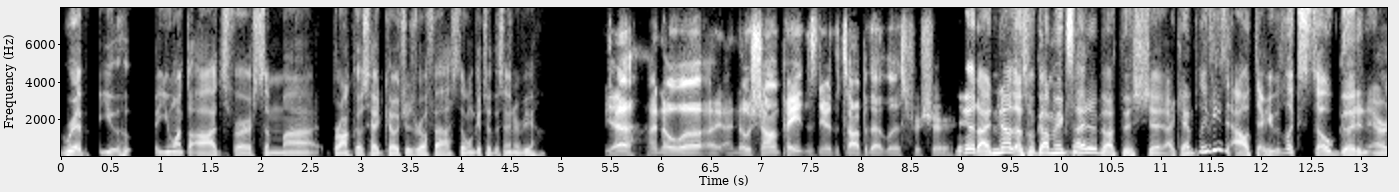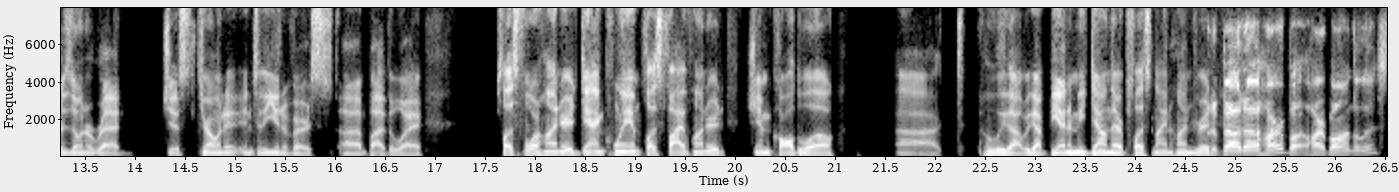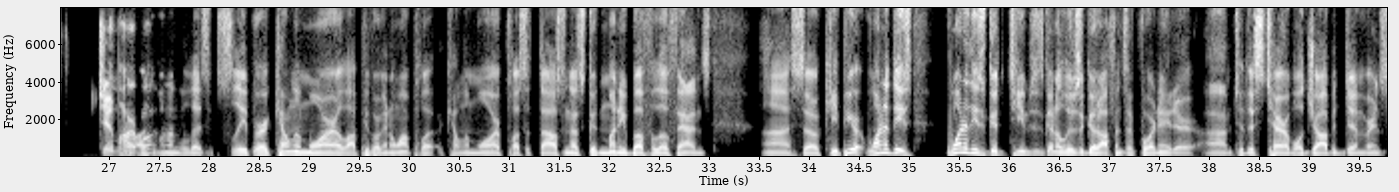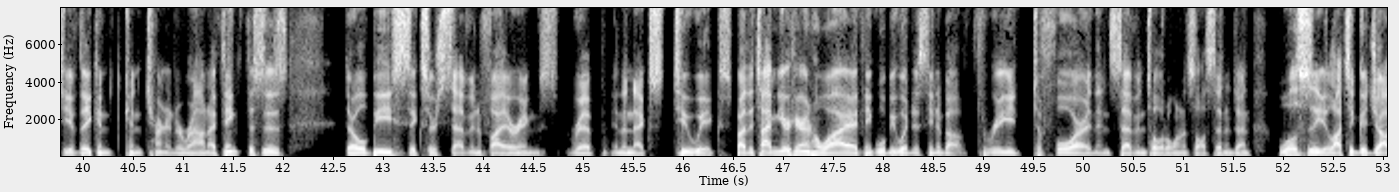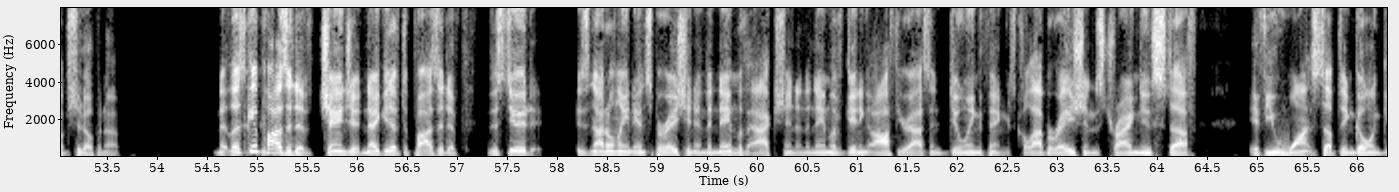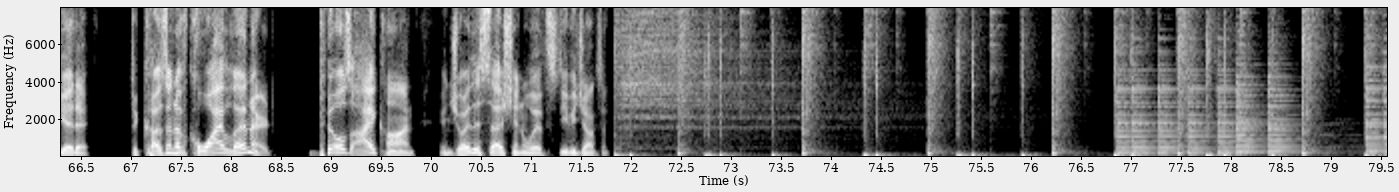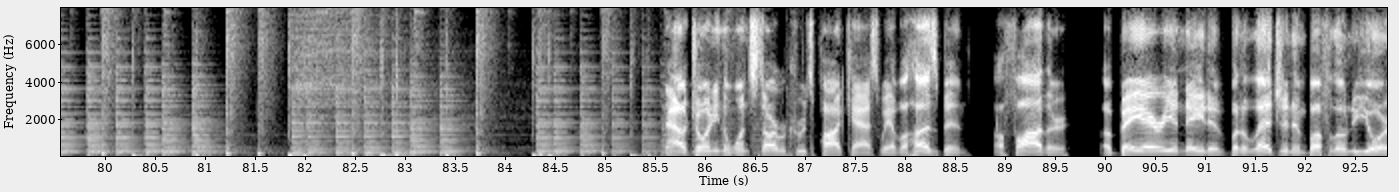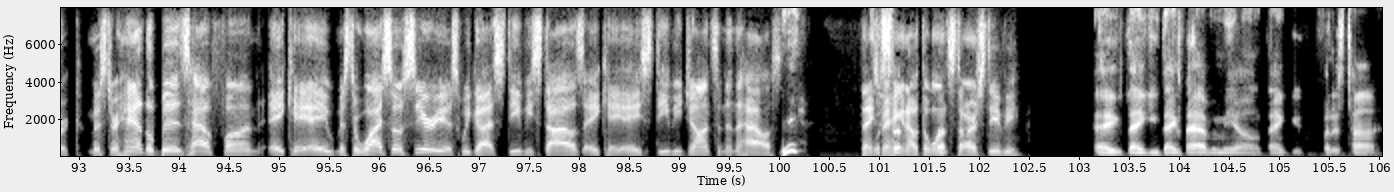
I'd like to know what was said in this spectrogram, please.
Rip, you you want the odds for some uh, Broncos head coaches real fast, then we'll get to this interview. Yeah, I know. Uh, I, I know Sean Payton's near the top of that list for sure. Dude, I know. That's what got me excited about this shit. I can't believe he's out there. He would look so good in Arizona red, just throwing it into the universe. Uh, by the way, plus four hundred. Dan Quinn plus five hundred. Jim Caldwell. Uh, who we got? We got Bieniemy down there plus nine hundred. What about uh Harbaugh? Harbaugh on the list? Jim Harbaugh on the list. Sleeper. Kellen Moore. A lot of people are going to want pl- Kellen Moore plus a thousand. That's good money, Buffalo fans. Uh, so keep your one of these one of these good teams is going to lose a good offensive coordinator um, to this terrible job in Denver and see if they can can turn it around. I think this is there will be six or seven firings rip in the next two weeks. By the time you're here in Hawaii, I think we'll be witnessing about three to four and then seven total when it's all said and done. We'll see. Lots of good jobs should open up. Let's get positive. Change it. Negative to positive. This dude is not only an inspiration in the name of action, in the name of getting off your ass and doing things, collaborations, trying new stuff. If you want something, go and get it. The cousin of Kawhi Leonard, Bill's icon. Enjoy the session with Stevie Johnson. Now joining the One Star Recruits podcast, we have a husband, a father, a Bay Area native, but a legend in Buffalo, New York, Mr. Handle Biz Have Fun, aka Mr. Why So Serious. We got Stevie Styles, aka Stevie Johnson, in the house. Thanks What's for hanging up? out with the One Star, Stevie. Hey, thank you. Thanks for having me on. Thank you for this time.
